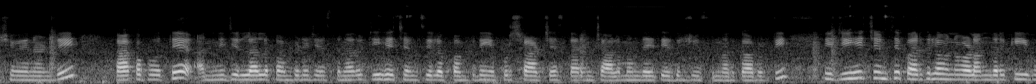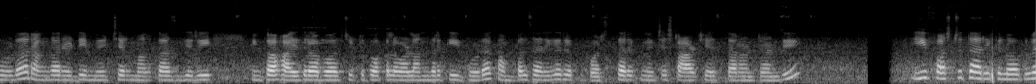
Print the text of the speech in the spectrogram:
విషయమేనండి. కాకపోతే అన్ని జిల్లాల్లో పంపిణీ చేస్తున్నారు. జీహెచ్ఎంసీలో పంపిణీ ఎప్పుడు స్టార్ట్ చేస్తారని చాలామంది అయితే ఎదురు చూస్తున్నారు కాబట్టి ఈ జీహెచ్ఎంసీ పరిధిలో ఉన్న వాళ్ళందరికీ కూడా రంగారెడ్డి మేడ్చల్ మల్కాజ్గిరి ఇంకా హైదరాబాద్ చుట్టుపక్కల వాళ్ళందరికీ కూడా కంపల్సరీగా రేపు ఫస్ట్ తారీఖు నుంచి స్టార్ట్ చేస్తారంటండి. ఈ ఫస్ట్ తారీఖు లోపల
